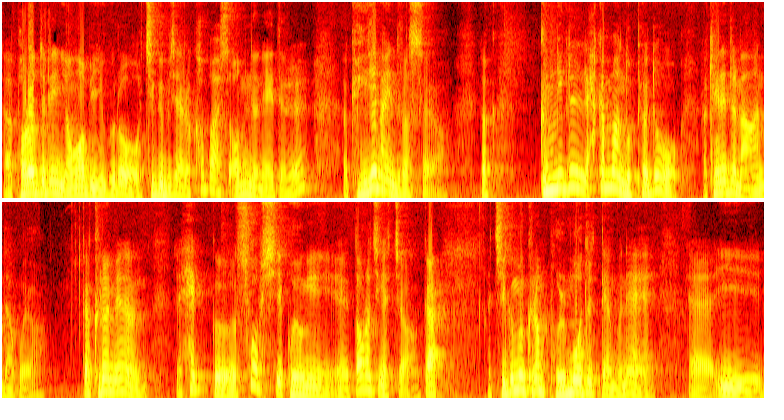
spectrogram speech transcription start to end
어, 벌어들인 영업이익으로 지급이자를 커버할 수 없는 애들 굉장히 많이 늘었어요. 그러니까 금리를 약간만 높여도 걔네들 망한다고요. 그러니까 그러면 핵, 그 수없이 고용이 떨어지겠죠. 그러니까 지금은 그런 볼모들 때문에 에, 이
